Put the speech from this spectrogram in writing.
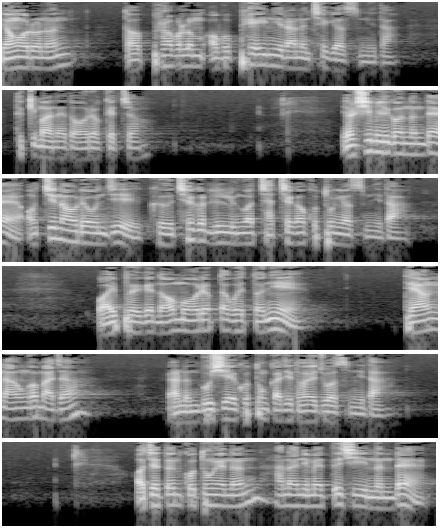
영어로는 The Problem of Pain이라는 책이었습니다. 듣기만 해도 어렵겠죠? 열심히 읽었는데 어찌나 어려운지 그 책을 읽는 것 자체가 고통이었습니다. 와이프에게 너무 어렵다고 했더니 대학 나온 거 맞아? 라는 무시의 고통까지 더해 주었습니다. 어쨌든 고통에는 하나님의 뜻이 있는데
